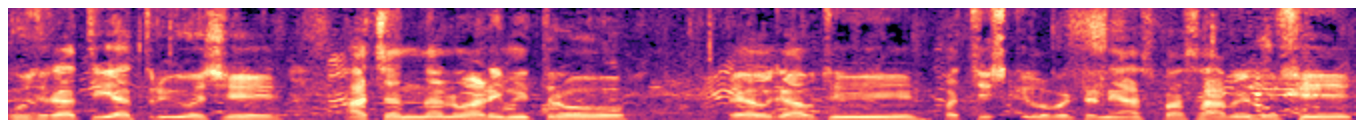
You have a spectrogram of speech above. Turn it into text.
ગુજરાતી યાત્રીઓ છે. આ ચંદનવાડી મિત્રો, પહેલગાંવથી પચીસ કિલોમીટરની આસપાસ આવેલું છે.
